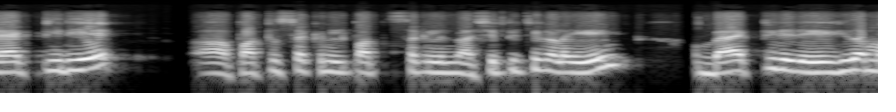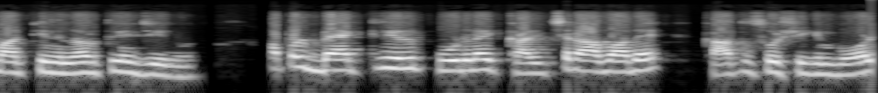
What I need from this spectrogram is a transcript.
ബാക്ടീരിയയെ പത്ത് സെക്കൻഡിൽ പത്ത് സെക്കൻഡിൽ നശിപ്പിച്ച് കളയുകയും ബാക്ടീരിയ രഹിതമാക്കി നിലനിർത്തുകയും ചെയ്യുന്നു. അപ്പോൾ ബാക്ടീരിയകൾ കൂടുതലായി കൾച്ചർ ആവാതെ കാത്തു സൂക്ഷിക്കുമ്പോൾ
